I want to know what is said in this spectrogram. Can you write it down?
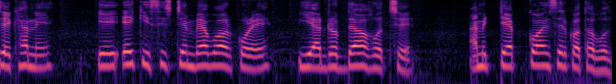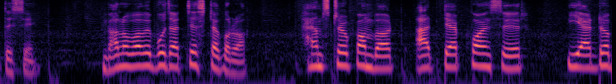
যেখানে এই একই সিস্টেম ব্যবহার করে ইয়ারড্রপ দেওয়া হচ্ছে। আমি ট্যাপ কয়েন্সের কথা বলতেছি। ভালোভাবে বোঝার চেষ্টা করো। হ্যামস্টার কম্বাট আর ট্যাপ কয়েন্সের ইয়ারড্রপ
